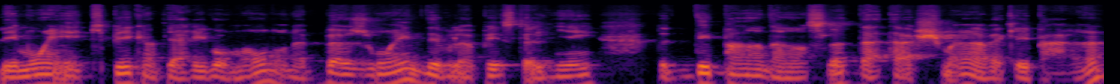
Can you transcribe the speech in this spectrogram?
les moins équipés quand ils arrivent au monde. On a besoin de développer ce lien de dépendance-là, d'attachement avec les parents.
